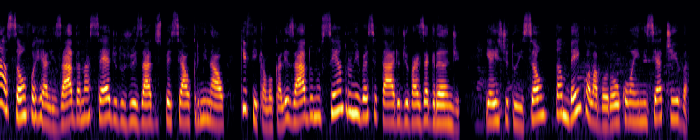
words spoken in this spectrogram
A ação foi realizada na sede do Juizado Especial Criminal, que fica localizado no Centro Universitário de Várzea Grande. E a instituição também colaborou com a iniciativa,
